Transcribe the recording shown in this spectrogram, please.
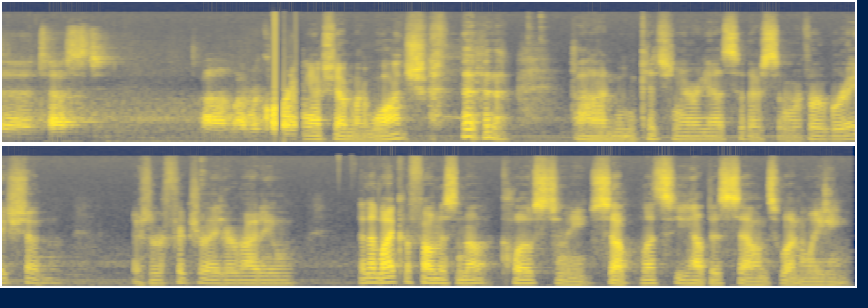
to test. Um, I'm recording actually on my watch. I'm in the kitchen area, so there's some reverberation. There's a refrigerator running, and the microphone is not close to me. So let's see how this sounds when we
